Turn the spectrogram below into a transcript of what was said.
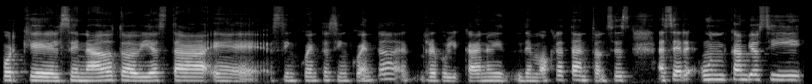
porque el Senado todavía está 50-50, eh, republicano y demócrata, entonces hacer un cambio así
